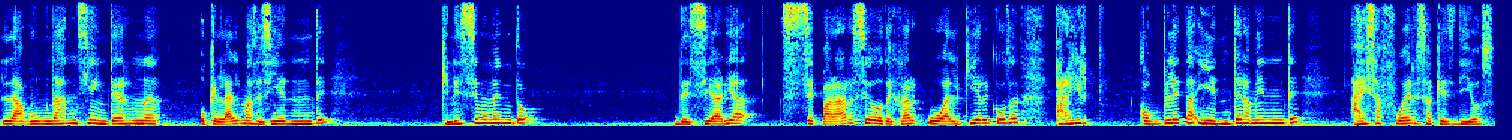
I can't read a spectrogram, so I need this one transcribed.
la abundancia interna o que el alma se siente, que en ese momento desearía separarse o dejar cualquier cosa para ir completa y enteramente a esa fuerza que es Dios,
